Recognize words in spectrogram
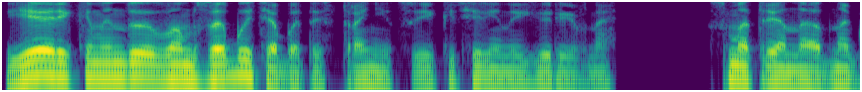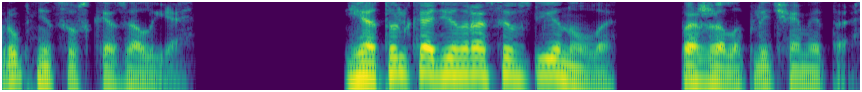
Я рекомендую вам забыть об этой странице, Екатерина Юрьевна. Смотря на одногруппницу, сказал я. Я только один раз и взглянула, пожала плечами та.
